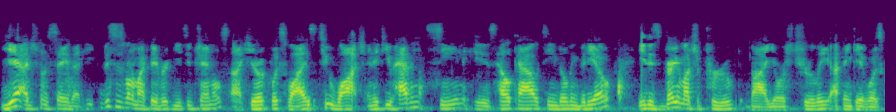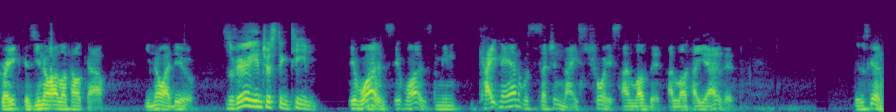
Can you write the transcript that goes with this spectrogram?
Yeah, I just want to say that he, this is one of my favorite YouTube channels, uh, HeroClix Wise, to watch. And if you haven't seen his Hellcow team building video, it is very much approved by yours truly. I think it was great because you know I love Hellcow. You know I do. It's a very interesting team. It was. It was. I mean, Kite Man was such a nice choice. I loved it. I loved how you added it. It was good.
